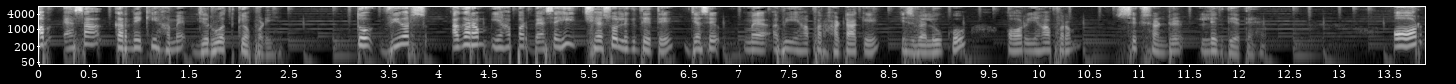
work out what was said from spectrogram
अब ऐसा करने की हमें ज़रूरत क्यों पड़ी? तो व्यूअर्स अगर हम यहाँ पर वैसे ही 600 लिख देते, जैसे मैं अभी यहाँ पर हटा के इस वैल्यू को और यहाँ पर हम 600 लिख देते हैं। और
